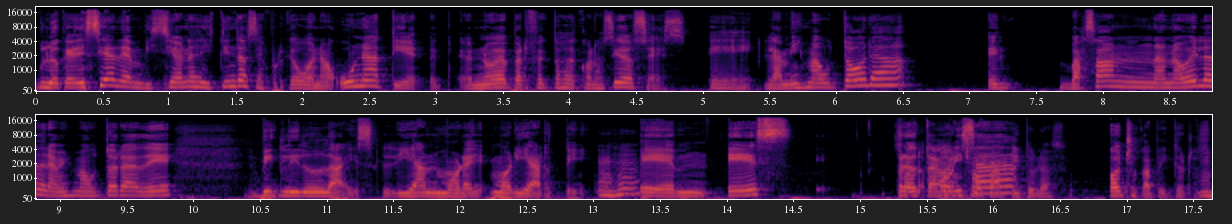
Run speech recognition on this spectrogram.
lo que decía de ambiciones distintas es porque, bueno, una tiene, Nueve Perfectos Desconocidos es eh, la misma autora, el, basado en una novela de la misma autora de Big Little Lies, Liane Moriarty. Em, es protagonizada. ocho capítulos. Ocho capítulos.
